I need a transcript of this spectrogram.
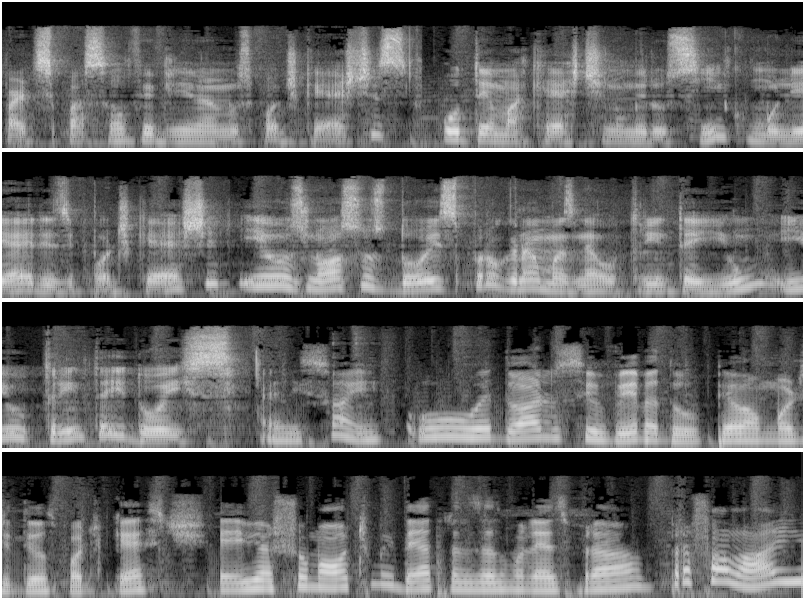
participação feminina nos podcasts, o TemaCast número 5, Mulheres e Podcast, e os nossos dois programas, né? O 31 e o 32. É isso aí. O Eduardo Silveira, do Pelo Amor de Deus Podcast, ele achou uma ótima ideia trazer as mulheres pra, pra falar e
